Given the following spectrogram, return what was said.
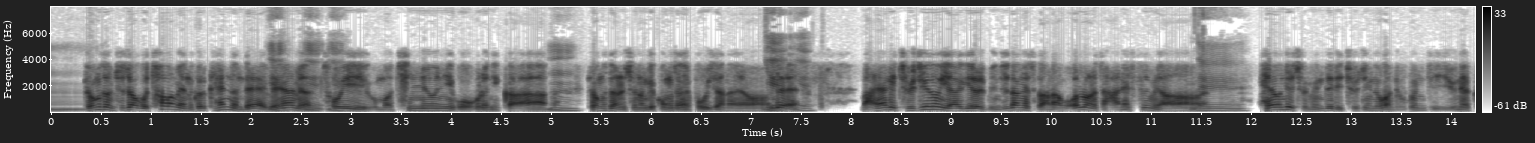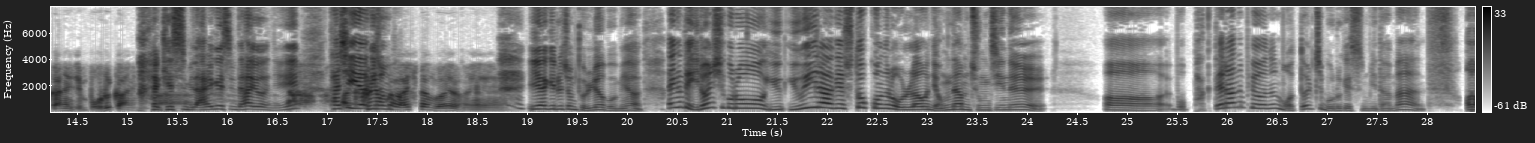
음. 경선 주자고 처음에는 그렇게 했는데 왜냐하면 예, 예. 소위 뭐 친윤이고 그러니까 음. 경선을 주는 게 공정해 보이잖아요. 예, 근데 예. 만약에 주진우 이야기를 민주당에서도 안 하고 언론에서 안 했으면 네. 해운대 주민들이 주진우가 누군지 윤핵관인지 모를 거 아닙니까? 알겠습니다. 알겠습니다. 하 의원님. 다시 아, 이야기 그 좀 있었던 거예요. 예. 이야기를 좀 돌려보면 아니 근데 이런 식으로 유, 유일하게 수도권으로 올라온 영남 중진을 어뭐 박대라는 표현은 뭐 어떨지 모르겠습니다만 어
